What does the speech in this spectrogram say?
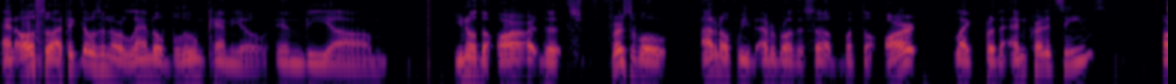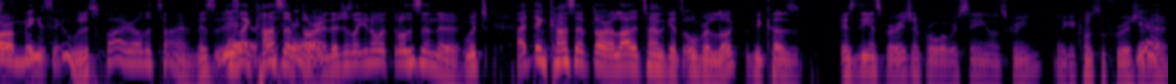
And also, I think there was an Orlando Bloom cameo in the, um, you know, the art. The first of all, I don't know if we've ever brought this up, but the art, like for the end credit scenes, are amazing. Dude, it's fire all the time. It's, Yeah, it's like that's what I'm concept art, like- and they're just like, you know what, throw this in there. Which I think concept art a lot of times gets overlooked because it's the inspiration for what we're seeing on screen. Like it comes to fruition Yeah. there.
